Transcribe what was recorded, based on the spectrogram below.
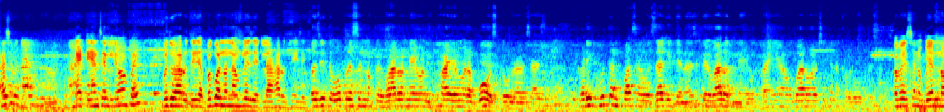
હાસી વાત કાંઈ ટેન્શન લેવા ભાઈ. બધું સારું થઈ જાય. ભગવાનનું નામ લઈ જાય એટલે સારું થઈ જાય. હજી તો ઓપરેશનનો કંઈ વારો નહીં આવ્યો ને. ભાઈ અમારા બહુ જ કવરાવે છે આજે. ઘડીક હોતા ને પાછા હવે જાગી જાય ને. હજી કંઈ વારો જ નહીં આવ્યો. કાંઈ વારો આવશે કે ખબર ઓપરેશન. હવે છે ને બેનનો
